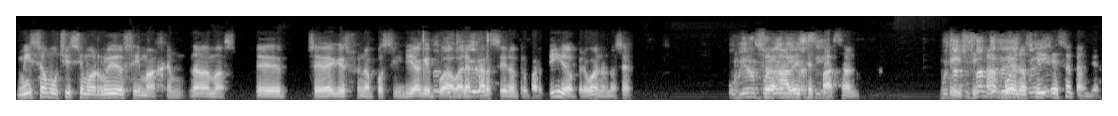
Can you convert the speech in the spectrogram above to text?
me hizo muchísimo ruido esa imagen, nada más. Eh, se ve que es una posibilidad que pueda barajarse en otro partido, pero bueno, no sé. A veces sí. pasan. Muchachos, sí. antes, Ah, de bueno, sí, eso también.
